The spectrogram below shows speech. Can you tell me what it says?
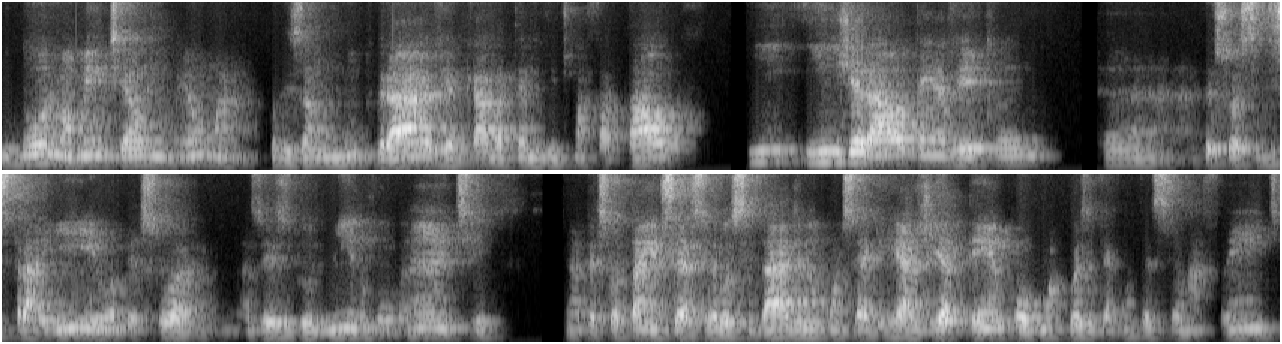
e normalmente é, um, é uma colisão muito grave, acaba tendo vítima fatal, e, e em geral tem a ver com a pessoa se distrair, ou a pessoa, às vezes, dormir no volante, a pessoa está em excesso de velocidade e não consegue reagir a tempo alguma coisa que aconteceu na frente.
